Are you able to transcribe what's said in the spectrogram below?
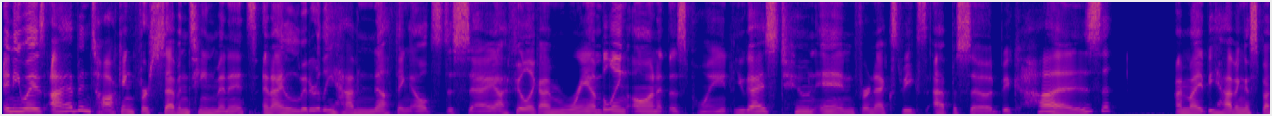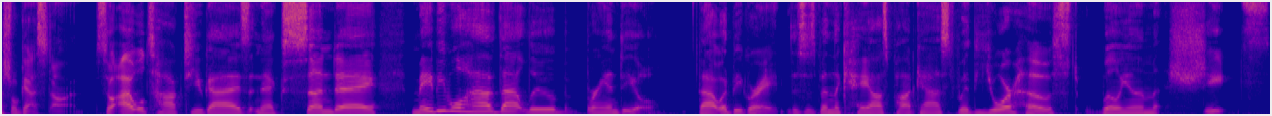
Anyways, I have been talking for 17 minutes and I literally have nothing else to say. I feel like I'm rambling on at this point. You guys tune in for next week's episode because I might be having a special guest on. So I will talk to you guys next Sunday. Maybe we'll have that lube brand deal. That would be great. This has been the Chaos Podcast with your host, William Sheets.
